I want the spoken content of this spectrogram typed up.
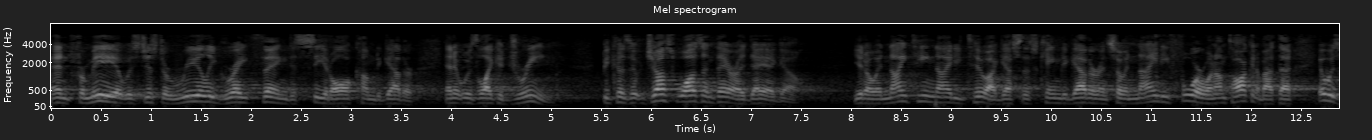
And for me, it was just a really great thing to see it all come together and it was like a dream because it just wasn't there a day ago. You know, in 1992, I guess this came together. And so in 94, when I'm talking about that, it was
